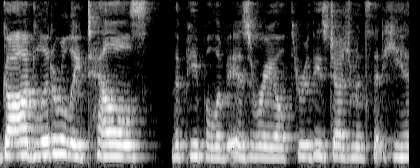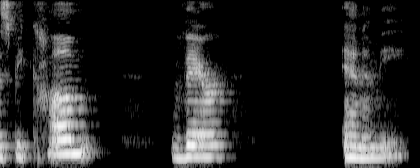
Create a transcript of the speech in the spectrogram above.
God literally tells the people of Israel through these judgments that he has become their enemy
